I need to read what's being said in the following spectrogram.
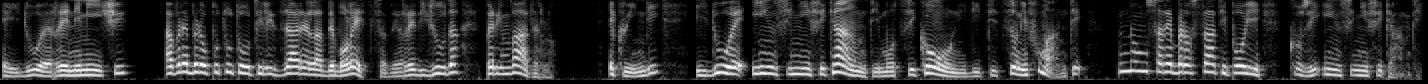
E i due re nemici avrebbero potuto utilizzare la debolezza del re di Giuda per invaderlo. E quindi i due insignificanti mozziconi di tizzoni fumanti non sarebbero stati poi così insignificanti.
